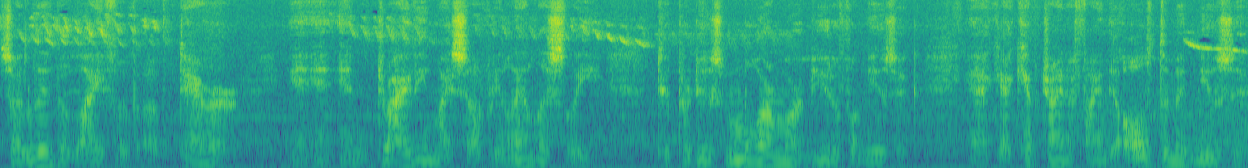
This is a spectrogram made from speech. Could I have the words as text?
So I lived a life of, of terror and, and, driving myself relentlessly to produce more and more beautiful music. And I, I, kept trying to find the ultimate music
